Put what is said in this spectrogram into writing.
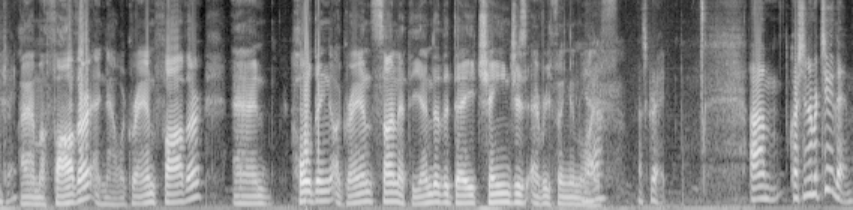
Okay. I am a father and now a grandfather, and holding a grandson at the end of the day changes everything in Yeah. life. That's great. Um, question number two then.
